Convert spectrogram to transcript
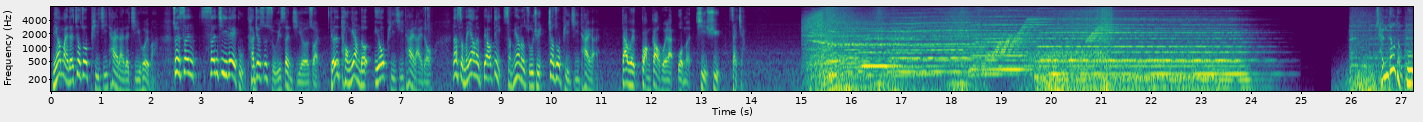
你要买的叫做否极泰来的机会嘛。所以生生技类股它就是属于盛极而衰，可是同样的也有否极泰来的哦。那什么样的标的，什么样的族群叫做否极泰来？待会广告回来，我们继续再讲。陈东总部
